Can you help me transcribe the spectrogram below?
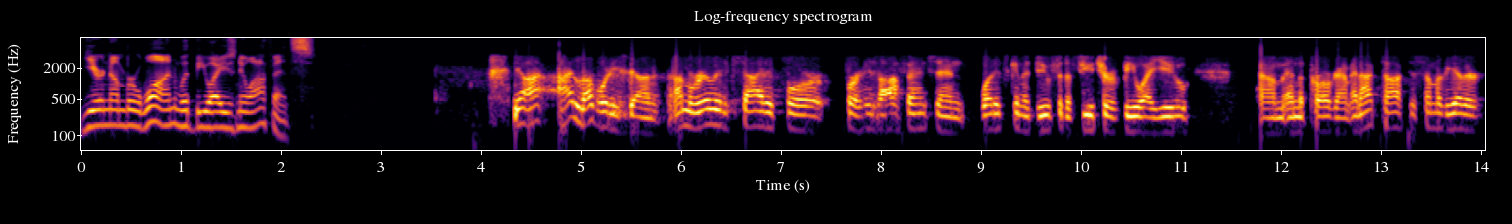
year number one with BYU's new offense? Yeah, I, I love what he's done. I'm really excited for for his offense and what it's going to do for the future of BYU um, and the program. And I've talked to some of the other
